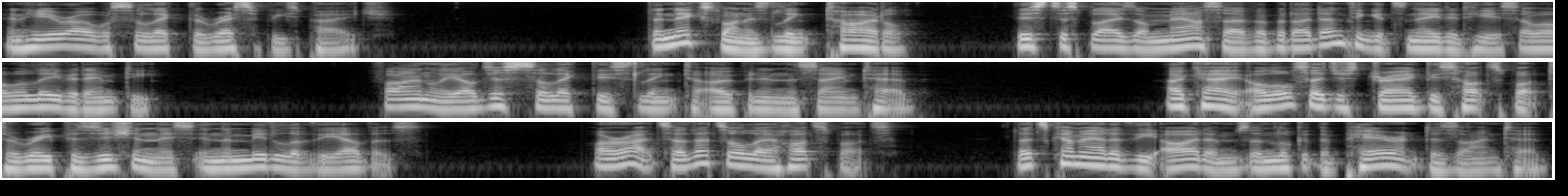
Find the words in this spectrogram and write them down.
and here I will select the recipes page. The next one is link title. This displays on mouse over, but I don't think it's needed here, so I will leave it empty. Finally, I'll just select this link to open in the same tab. Okay, I'll also just drag this hotspot to reposition this in the middle of the others. Alright, so that's all our hotspots. Let's come out of the items and look at the parent design tab.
